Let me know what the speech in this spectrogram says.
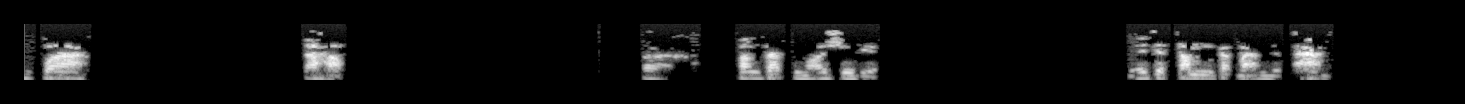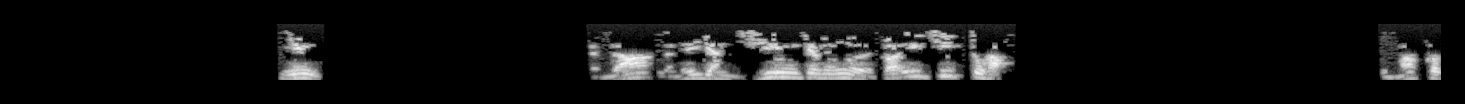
hôm qua đã học. Và phân tích mọi sự việc để cho tâm các bạn được an. Nhưng đó là để dành riêng cho những người có ý chí tu học. Thì nó có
